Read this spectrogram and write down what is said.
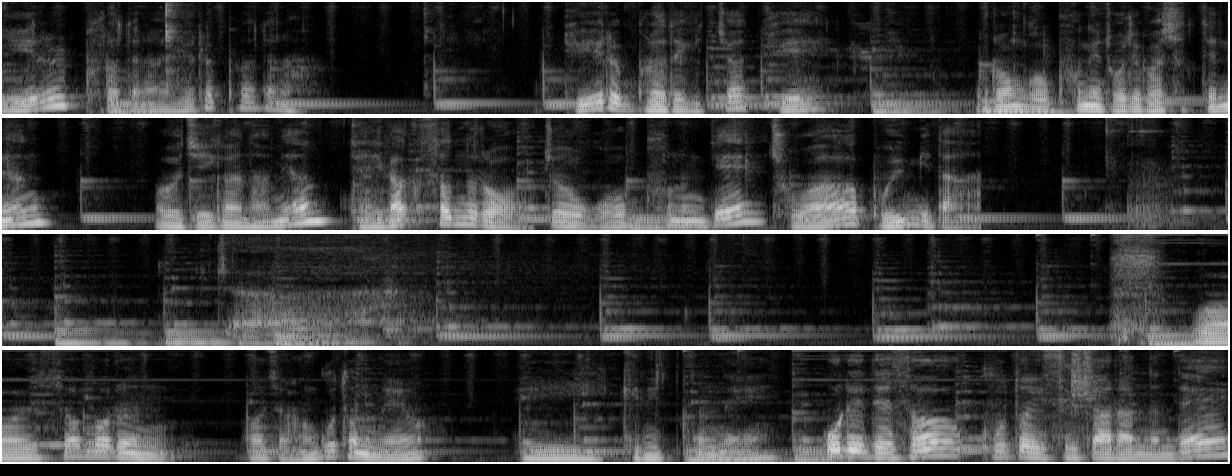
얘를 풀어야 되나 얘를 풀어야 되나. 뒤에를 풀어야 되겠죠 뒤에. 이런 거 분해 조립하실 때는 어지간하면 대각선으로 쪼고 푸는 게 좋아 보입니다 써멀은 아직 안 굳었네요. 에이, 괜히 뜯었네. 오래돼서 굳어 있을 줄 알았는데,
